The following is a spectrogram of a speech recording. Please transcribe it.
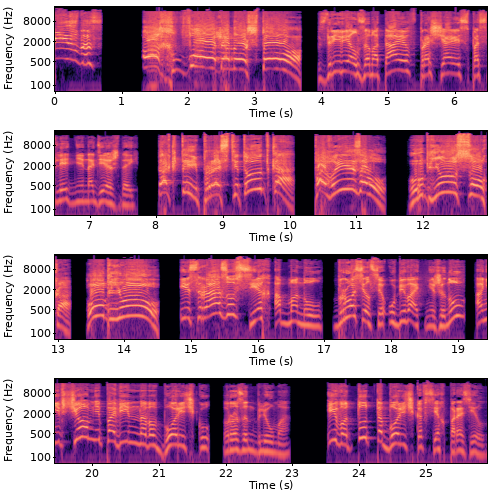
бизнес!» Ах, вот оно что! Взревел Заматаев, прощаясь с последней надеждой. Так ты проститутка? По вызову? Убью, сука! Убью! И сразу всех обманул. Бросился убивать не жену, а ни в чем не повинного Боречку Розенблюма. И вот тут-то Боречка всех поразил.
